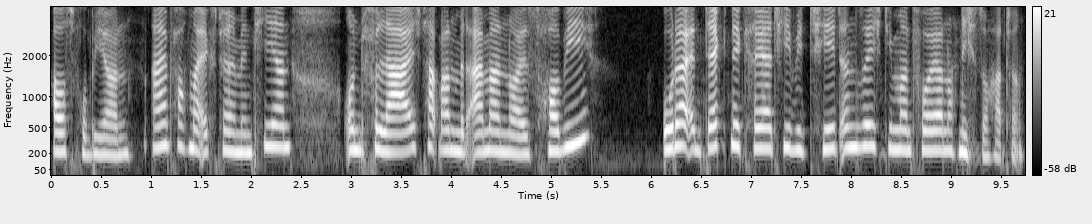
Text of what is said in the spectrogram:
ausprobieren. Einfach mal experimentieren. Und vielleicht hat man mit einmal ein neues Hobby oder entdeckt eine Kreativität in sich, die man vorher noch nicht so hatte.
